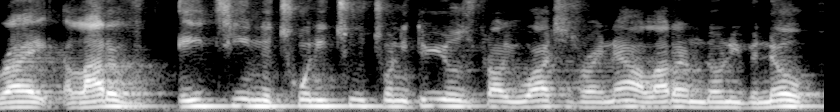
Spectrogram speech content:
right? A lot of 18 to 22, 23 year olds probably watch this right now. A lot of them don't even know.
